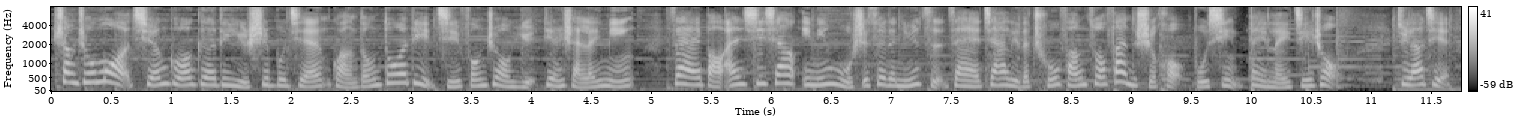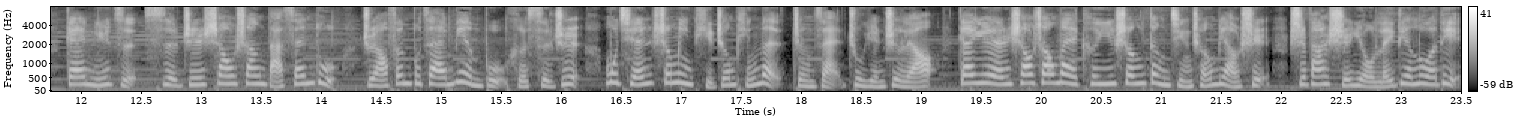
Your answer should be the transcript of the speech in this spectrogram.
上周末，全国各地雨势不前，广东多地疾风骤雨、电闪雷鸣。在宝安西乡，一名五十岁的女子在家里的厨房做饭的时候，不幸被雷击中。据了解，该女子四肢烧伤达三度，主要分布在面部和四肢，目前生命体征平稳，正在住院治疗。该院烧伤外科医生邓景成表示，事发时有雷电落地，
